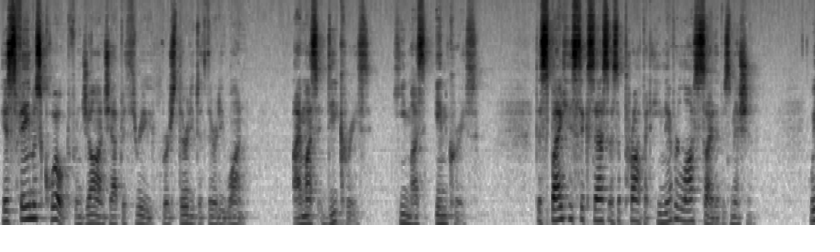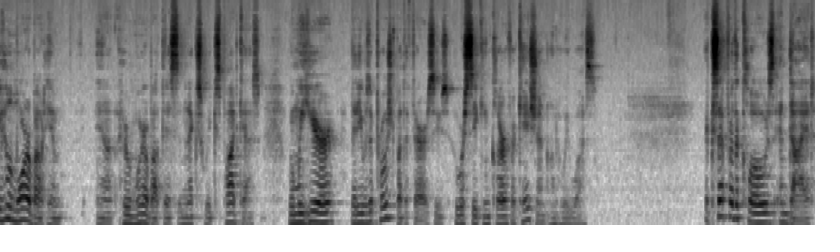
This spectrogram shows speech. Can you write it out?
His famous quote from John chapter 3, verse 30 to 31 I must decrease, he must increase. Despite his success as a prophet, he never lost sight of his mission. We'll hear more about him, uh, hear more about this in next week's podcast when we hear that he was approached by the Pharisees who were seeking clarification on who he was. Except for the clothes and diet,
